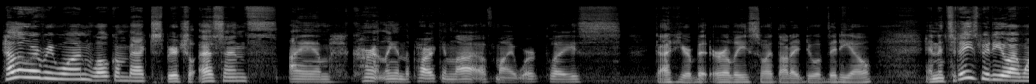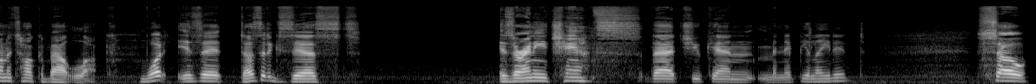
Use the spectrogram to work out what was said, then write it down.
Hello, everyone. Welcome back to Spiritual Essence. I am currently in the parking lot of my workplace. Got here a bit early, so I thought I'd do a video. And in today's video, I want to talk about luck. What is it? Does it exist? Is there any chance that you can manipulate it? So,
